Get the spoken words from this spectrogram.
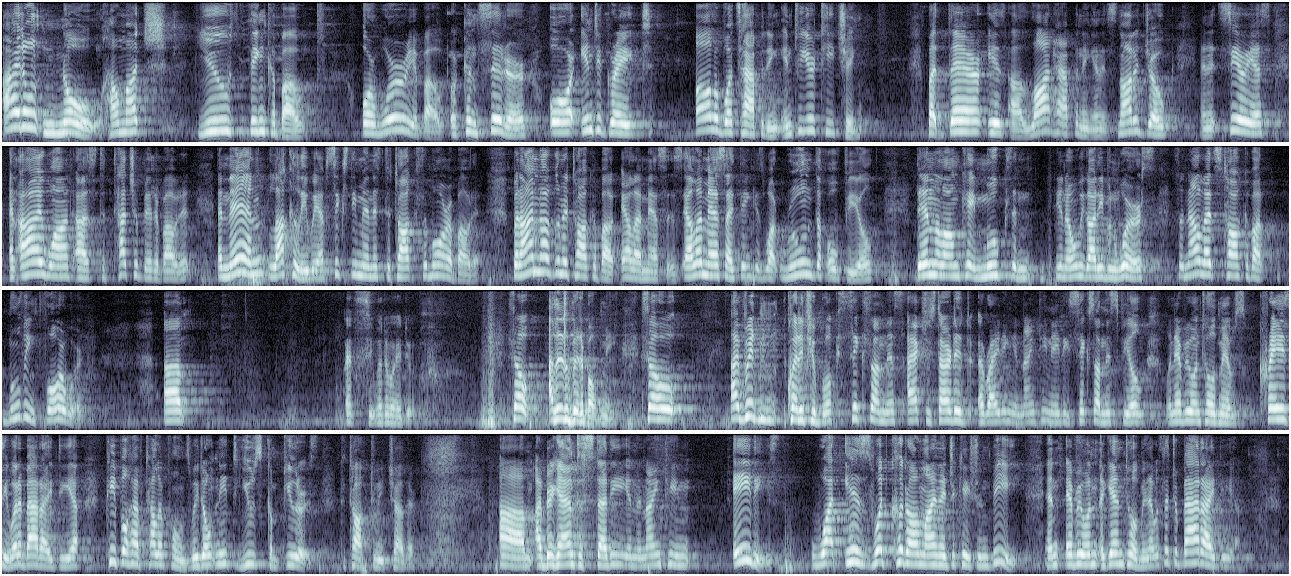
I don't know how much you think about, or worry about, or consider, or integrate all of what's happening into your teaching, but there is a lot happening, and it's not a joke, and it's serious, and I want us to touch a bit about it and then, luckily, we have 60 minutes to talk some more about it. But I'm not going to talk about LMSs. LMS, I think, is what ruined the whole field. Then along came MOOCs, and you know, we got even worse. So now let's talk about moving forward. Um, let's see, what do I do? So, a little bit about me. So, I've written quite a few books, six on this. I actually started uh, writing in 1986 on this field when everyone told me it was crazy, what a bad idea. People have telephones. We don't need to use computers to talk to each other. Um, I began to study in the 1980s what is, what could online education be? And everyone again told me that was such a bad idea.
